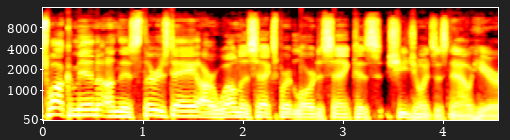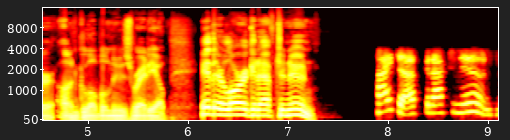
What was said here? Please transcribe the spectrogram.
let's welcome in on this Thursday our wellness expert, Laura DeSanctis. She joins us now here on Global News Radio. Hey there, Laura. Good afternoon. Hi, Jeff. Good afternoon.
